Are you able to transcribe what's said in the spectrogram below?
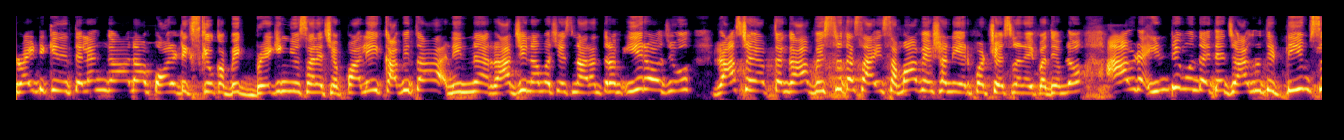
రైట్కి తెలంగాణ పాలిటిక్స్కి ఒక బిగ్ బ్రేకింగ్ న్యూస్ అనే చెప్పాలి. కవిత నిన్న రాజీనామా చేసిన అనంతరం ఈ రోజు రాష్ట్ర వ్యాప్తంగా విస్తృత స్థాయి సమావేశాన్ని ఏర్పాటు చేసిన నేపథ్యంలో ఆవిడ ఇంటి ముందు అయితే జాగృతి టీమ్స్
